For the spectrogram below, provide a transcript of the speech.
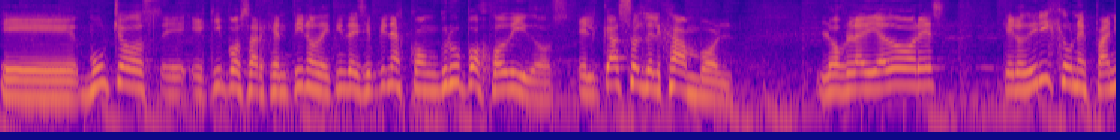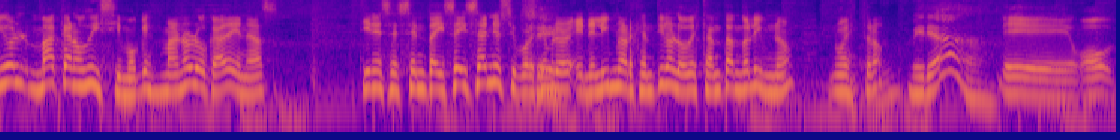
Eh, muchos eh, equipos argentinos de distintas disciplinas con grupos jodidos. El caso el del handball. Los gladiadores, que los dirige un español macanudísimo, que es Manolo Cadenas. Tiene 66 años y, por Sí. ejemplo, en el himno argentino lo ves cantando el himno nuestro. mirá. Eh, o,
